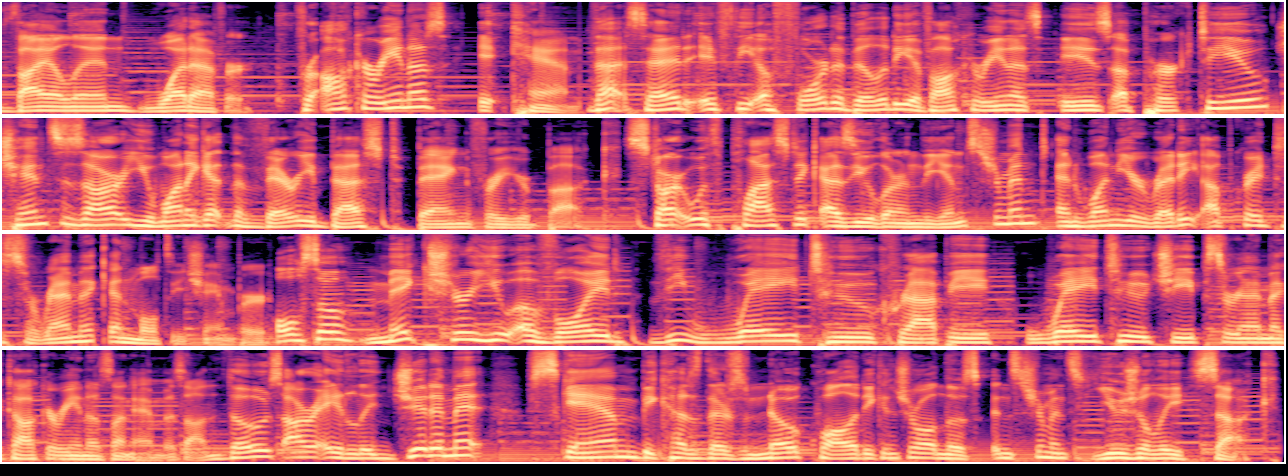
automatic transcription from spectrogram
violin, whatever. For ocarinas, it can. That said, if the affordability of ocarinas is a perk to you, chances are you want to get the very best bang for your buck. Start with plastic as you learn the instrument, and when you're ready, upgrade to ceramic and multi-chamber. Also, make sure you avoid the way too crappy, way too cheap ceramic ocarinas on Amazon. Those are a legitimate scam because there's no quality control and those instruments usually suck.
